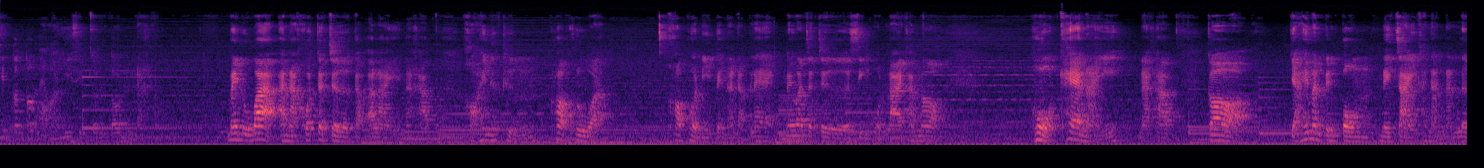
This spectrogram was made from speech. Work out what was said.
20 ต้นๆแล้วอ๋อ20ต้นต้นๆนะครับไม่รู้ว่าอนาคตจะเจอกับอะไรนะครับ ขอให้นึกถึงครอบครัว ครอบครัวนี้เป็นอันดับแรก ไม่ว่าจะเจอสิ่งโหดร้ายข้างนอก โหดแค่ไหนนะครับ ก็อย่าให้มันเป็นปมในใจขนาดนั้นเล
